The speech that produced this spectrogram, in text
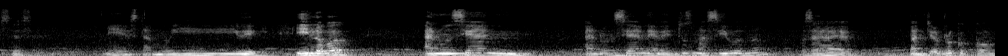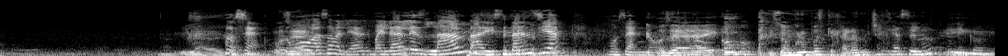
sí, sí. Y está muy... Y luego anuncian anuncian eventos masivos, ¿no? O sea, Panteón Rococó. La- O sea, o ¿cómo sea, vas a bailar, bailar el slam a distancia? O sea, no, O sea, no, y- no, ¿cómo? Y, son grupos que jalan mucha gente, ¿no? Y,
